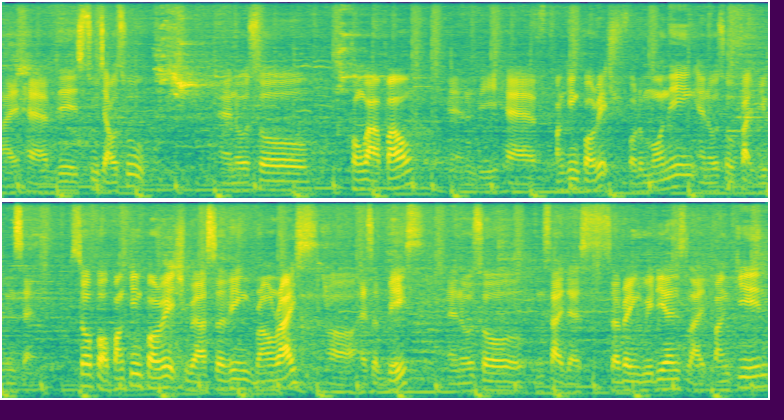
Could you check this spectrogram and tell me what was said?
I have this chu jiao chu, and also kong ba bao, and we have pumpkin porridge for the morning, and also fried bee set. So for pumpkin porridge, we are serving brown rice uh, as a base, and also inside there's several ingredients like pumpkin,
